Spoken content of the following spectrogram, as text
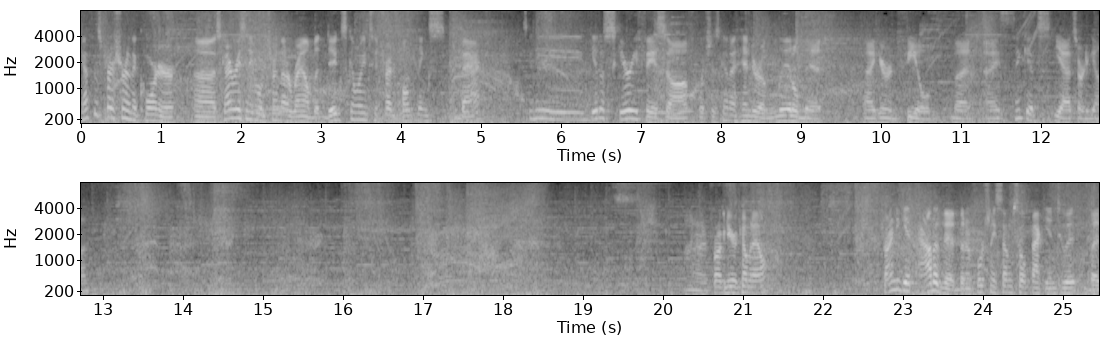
Got this pressure in the corner. Uh, SkyRasen able to turn that around, but Dig's going to try to pump things back. He's going to get a scary face off, which is going to hinder a little bit uh, here in field. But I think it's, yeah, it's already gone. Alright, Frogadier coming out. Trying to get out of it, but unfortunately set himself back into it, but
